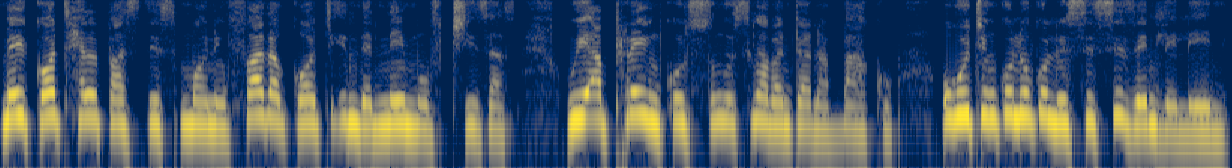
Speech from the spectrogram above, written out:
May god help us this morning. Father god in the name of jesus we are praying singabantwana bakho ukuthi uNkulunkulu sisize endleleni.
